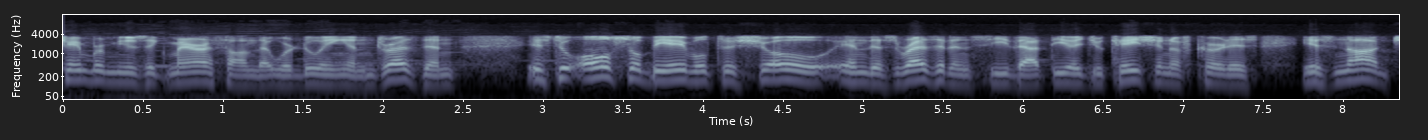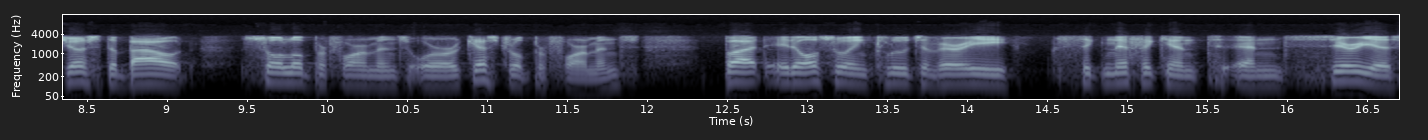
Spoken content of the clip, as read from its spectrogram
chamber music marathon that we're doing in Dresden is to also be able to show in this residency that the education of Curtis is not just about solo performance or orchestral performance, but it also includes a very significant and serious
